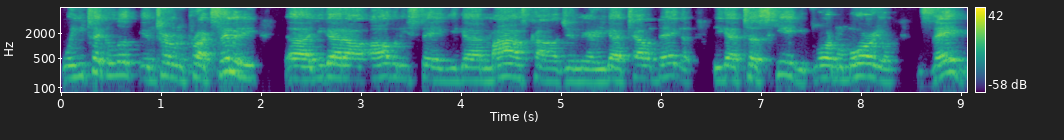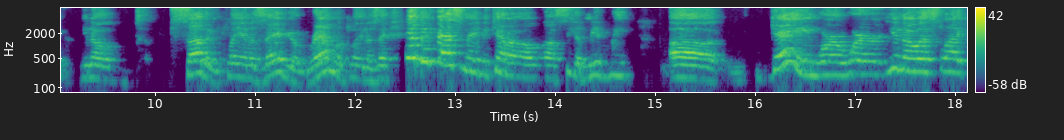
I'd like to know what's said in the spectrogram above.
when you take a look in terms of proximity, uh, you got uh, Albany State, you got Miles College in there, you got Talladega, you got Tuskegee, Florida Memorial, Xavier, you know, Southern playing a Xavier, Grambling playing a Xavier. It'll be fascinating to kind of uh, uh, see a midweek uh, game where, where you know, it's like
